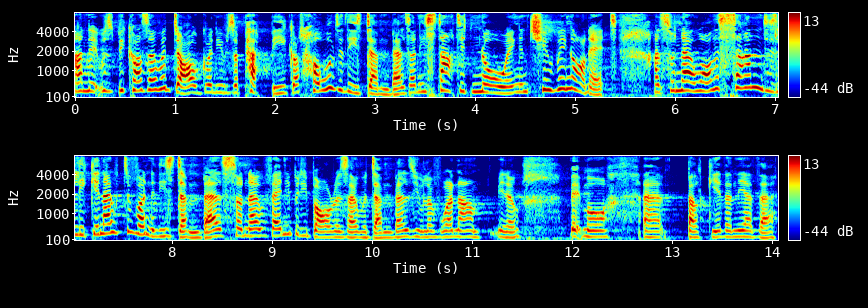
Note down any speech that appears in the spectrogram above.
And it was because our dog, when he was a puppy, got hold of these dumbbells and he started gnawing and chewing on it. And so now all the sand is leaking out of one of these dumbbells. So now if anybody borrows our dumbbells, you'll have one arm, you know, a bit more uh, bulky than the other.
